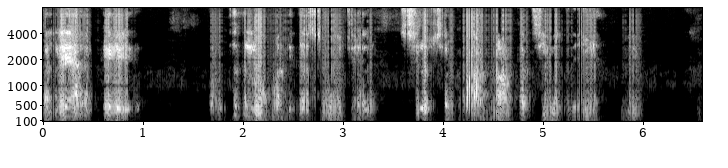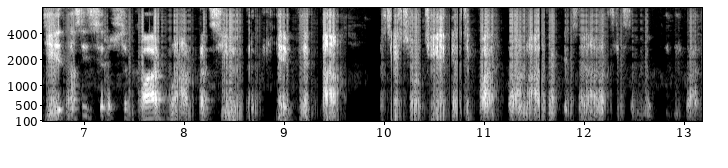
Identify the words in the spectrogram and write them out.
ਕੱਲੇ ਆ ਕਿ ਪੰਥਕ ਲੋਕਾਂ ਦੀ ਤਾਂ ਸੋਚ ਸਿਰਫ ਸਰਕਾਰ ਨਾਲ ਤੱਕ ਸੀਮਿਤ ਨਹੀਂ ਹੈ। ਜੇ ਅਸੀਂ ਸਿਰਫ ਸਰਕਾਰ ਬਣਾਉਣ ਤੱਕ ਸੀਮਿਤ ਰੱਖੀਏ, ਫਿਰ ਤਾਂ ਅਸੀਂ ਸੋਚੀਏ ਕਿ ਅਸੀਂ ਭਾਜਪਾ ਨਾਲ ਜਾਂ ਕਿਸੇ ਨਾਲ ਅਸੀਂ ਸੰਮਤੀ ਦੀ ਗੱਲ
